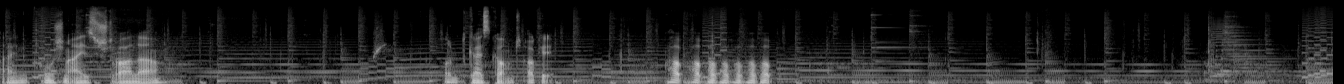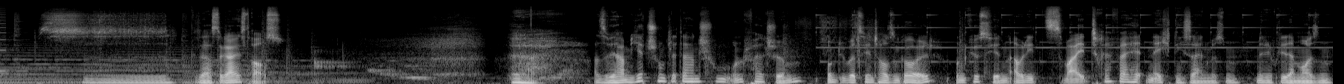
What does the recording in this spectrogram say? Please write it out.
Einen komischen Eisstrahler. Und Geist kommt. Okay. Hopp, hopp, hopp, hopp, hopp, hopp, hopp. Da ist der Geist raus. Also wir haben jetzt schon Kletterhandschuh und Fallschirm und über 10.000 Gold und Küsschen, aber die zwei Treffer hätten echt nicht sein müssen mit den Fledermäusen.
